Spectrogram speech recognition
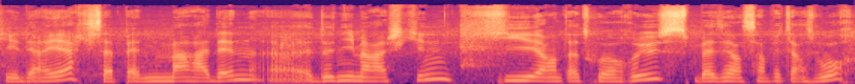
qui est derrière, qui s'appelle Maraden, Denis Marashkin, qui est un tatoueur russe basé à Saint-Pétersbourg.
